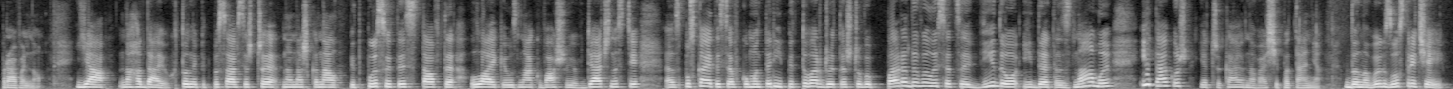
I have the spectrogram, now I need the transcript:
Правильно, я нагадаю, хто не підписався ще на наш канал, підписуйтесь, ставте лайки у знак вашої вдячності, е, спускайтеся в коментарі, підтверджуйте, що ви передивилися це відео йдете з нами. І також я чекаю на ваші питання. До нових зустрічей!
